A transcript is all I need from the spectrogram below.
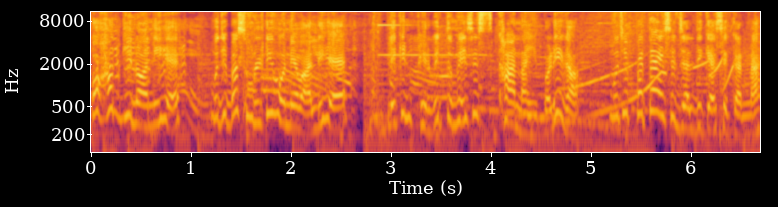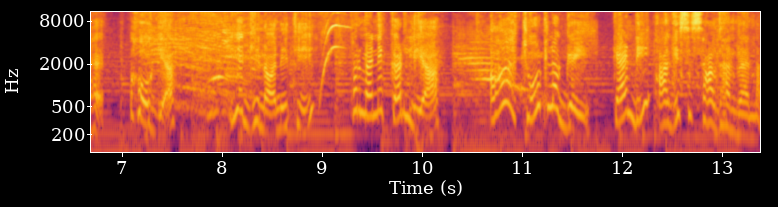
बहुत घिनौनी है। मुझे बस उल्टी होने वाली है लेकिन फिर भी तुम्हें इसे खाना ही पड़ेगा। मुझे पता है इसे जल्दी कैसे करना है। हो गया ये घिनौनी थी पर मैंने कर लिया। आ चोट लग गई। कैंडी आगे से सावधान रहना।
